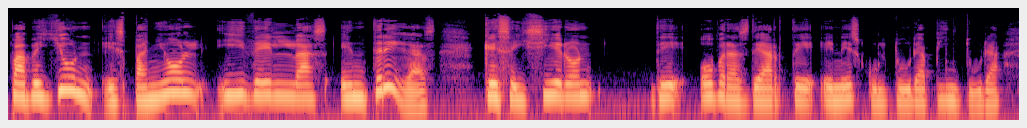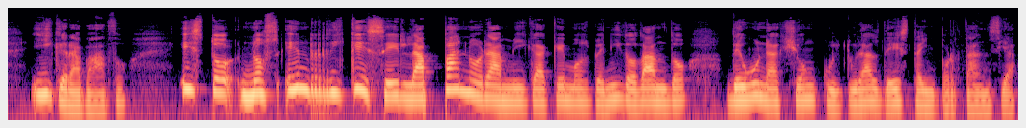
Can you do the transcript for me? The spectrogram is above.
pabellón español y de las entregas que se hicieron de obras de arte en escultura, pintura y grabado. Esto nos enriquece la panorámica que hemos venido dando de una acción cultural de esta importancia.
